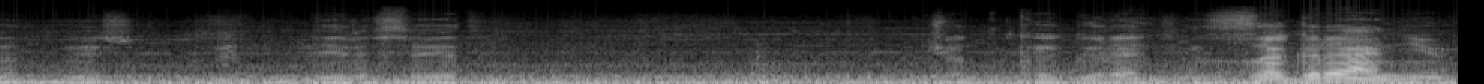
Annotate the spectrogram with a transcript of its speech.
Да, видишь? Где рассвет. Что такая грань? За гранью.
